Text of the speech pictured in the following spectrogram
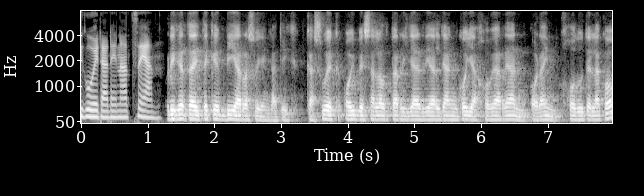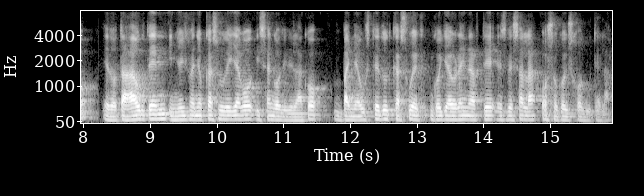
igoeraren atzean. Hori gerta daiteke bi arrazoiengatik. Kasuek oi bezala urtarrila erdialdean goia jo beharrean orain jo dutelako edo ta aurten inoiz baino kasu gehiago izango direlako, baina uste dut kasuek goia orain arte ez bezala oso goiz jo dutela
